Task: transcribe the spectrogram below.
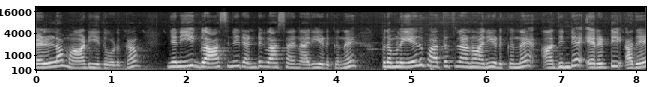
വെള്ളം ആഡ് ചെയ്ത് കൊടുക്കാം. ഞാൻ ഈ ഗ്ലാസ്സിന് രണ്ട് ഗ്ലാസ്സാണ് അരി എടുക്കുന്നത്. അപ്പോൾ നമ്മൾ ഏത് പാത്രത്തിലാണോ അരി എടുക്കുന്നത് അതിന്റെ ഇരട്ടി അതേ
